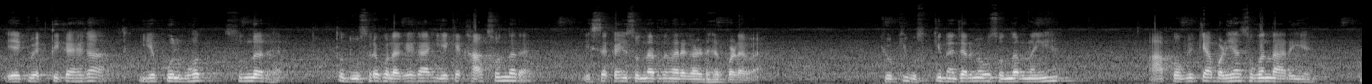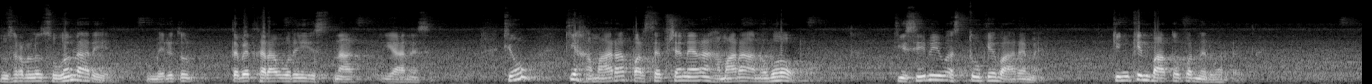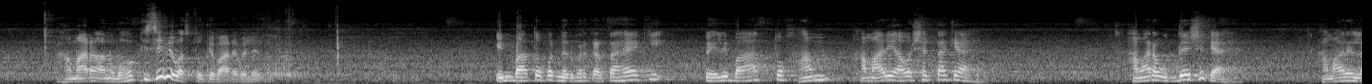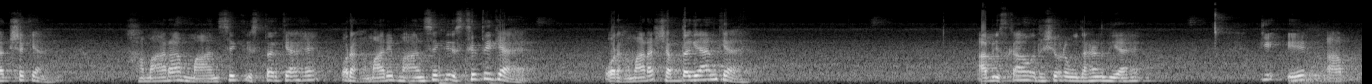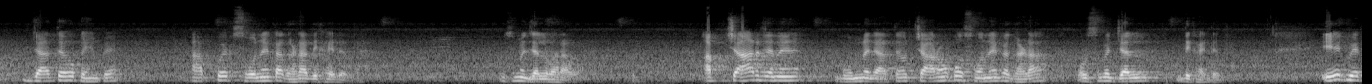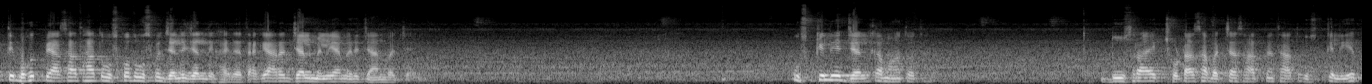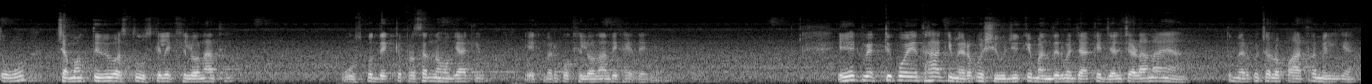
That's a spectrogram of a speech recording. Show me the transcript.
एक व्यक्ति कहेगा, ये फूल बहुत सुंदर है। तो दूसरे को लगेगा, ये क्या खाक सुंदर है? इससे कहीं सुंदर तो मेरे घर ढेर पड़े हुए हैं। क्योंकि उसकी नज़र में वो सुंदर नहीं है। आप कहोगे, क्या बढ़िया सुगंध आ रही है। दूसरा बोले, सुगंध आ रही है। मेरी तो तबीयत खराब हो रही है इस नाक ये आने से। क्यों? कि हमारा परसेप्शन है ना, हमारा अनुभव किसी भी वस्तु के बारे में किन किन बातों पर निर्भर करता है। हमारा अनुभव किसी भी वस्तु के बारे में ले लो इन बातों पर निर्भर करता है कि पहली बात तो हम, हमारी आवश्यकता क्या है? हमारा उद्देश्य क्या है? हमारे लक्ष्य क्या हैं? हमारा मानसिक स्तर क्या है और हमारी मानसिक स्थिति क्या है और हमारा शब्द ज्ञान क्या है? अब इसका ऋषियों ने उदाहरण दिया है कि एक आप जाते हो कहीं पे, आपको एक सोने का घड़ा दिखाई देता है। उसमें जल भरा हुआ अब चार जने घूमने जाते हैं और चारों को सोने का घड़ा और उसमें जल दिखाई देता है। एक व्यक्ति बहुत प्यासा था तो उसको तो उसमें जल ही जल दिखाई देता है कि अरे जल मिल गया, मेरी जान बच जाएगी। उसके लिए जल का महत्व था। दूसरा एक छोटा सा बच्चा साथ में था तो उसके लिए तो वो चमकती हुई वस्तु उसके लिए खिलौना थी। उसको देख के प्रसन्न हो गया कि एक मेरे को खिलौना दिखाई दे गया। एक व्यक्ति को ये था कि मेरे को शिव जी के मंदिर में जाके जल चढ़ाना है तो मेरे को चलो पात्र मिल गया।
